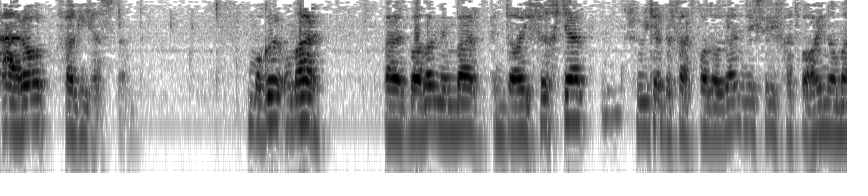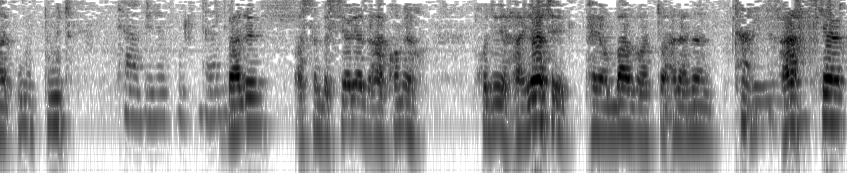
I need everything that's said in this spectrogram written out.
اعراب فقیه هستند. موقع عمر بعد بالا منبر ادعای فقه کرد شروع کرد به فتوا دادن یک سری فتواهای نامرئی بود. بله اصلا بسیاری از احکام خود حیات پیامبر رو حتی علنا فصل کرد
